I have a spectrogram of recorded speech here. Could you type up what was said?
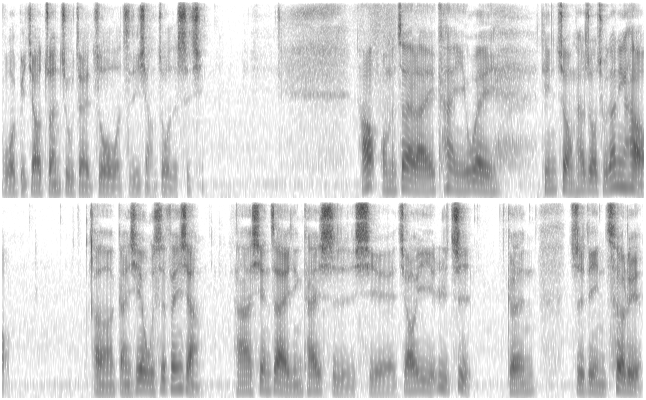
我比较专注在做我自己想做的事情。好，我们再来看一位听众，他说：“楚丹您好，呃，感谢无私分享。”他现在已经开始写交易日志，跟制定策略，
